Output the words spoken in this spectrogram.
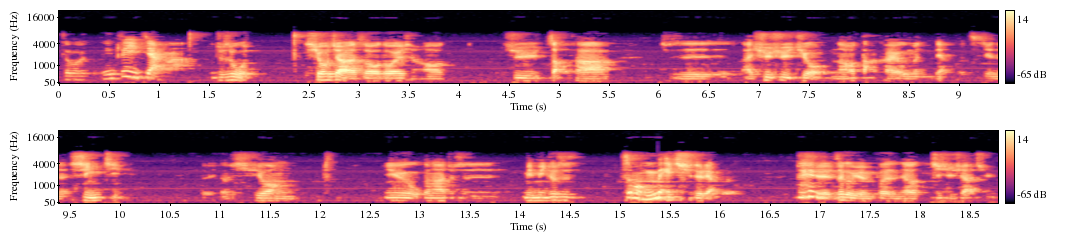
怎么你自己讲啊。就是我休假的时候都会想要去找他，就是来叙叙旧，然后打开我们两个之间的心结。对，就希望，因为我跟他就是明明就是这么 match 的两个人，就觉得这个缘分要继续下去，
